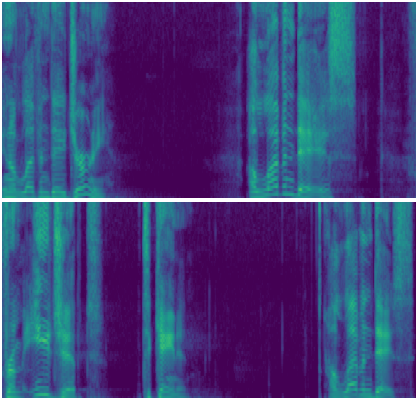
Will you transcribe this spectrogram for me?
an 11 day journey. 11 days from Egypt to Canaan. 11 days.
